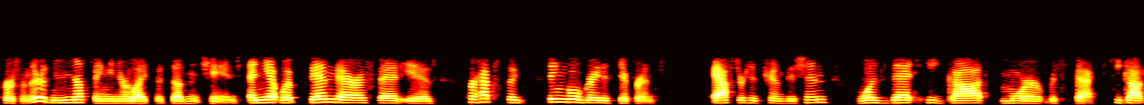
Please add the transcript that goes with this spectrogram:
person. There is nothing in your life that doesn't change. And yet what Ben Barres said is perhaps the single greatest difference after his transition was that he got more respect. He got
